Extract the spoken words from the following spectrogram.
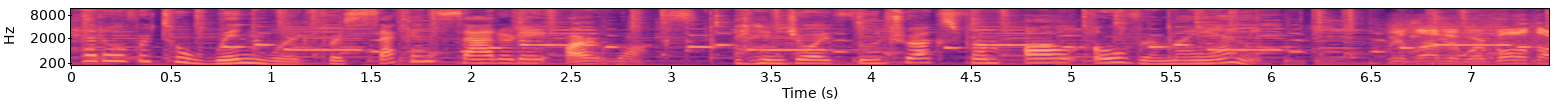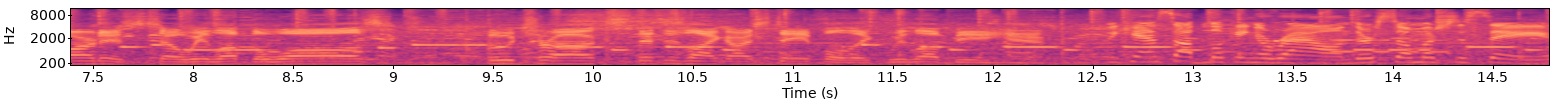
head over to Wynwood for second Saturday art walks and enjoy food trucks from all over Miami. We love it. We're both artists, so we love the walls, food trucks. This is like our staple. Like we love being here. We can't stop looking around. There's so much to see.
